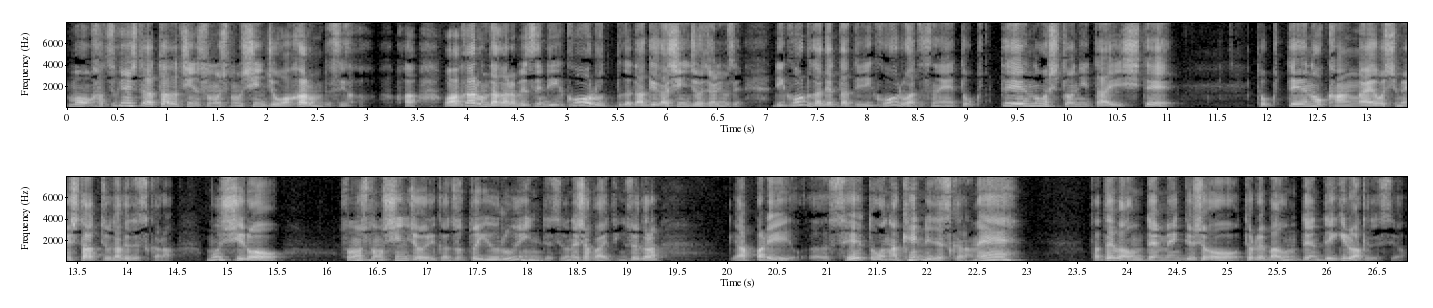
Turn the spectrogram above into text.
もう発言したら直ちにその人の信条分かるんですよ。分かるんだから別にリコールだけが信条じゃありません。リコールだけだってリコールはですね特定の人に対して特定の考えを示したっていうだけですから。むしろその人の信条よりかずっと緩いんですよね社会的に。それからやっぱり正当な権利ですからね。例えば運転免許証を取れば運転できるわけですよ。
